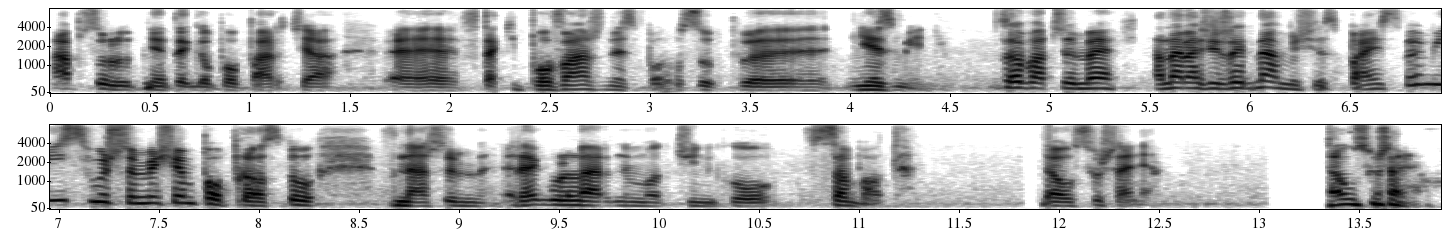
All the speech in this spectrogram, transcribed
absolutnie tego poparcia e, w taki poważny sposób e, nie zmieni. Zobaczymy, a na razie żegnamy się z Państwem i słyszymy się po prostu w naszym regularnym odcinku w sobotę. Do usłyszenia. Do usłyszenia.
